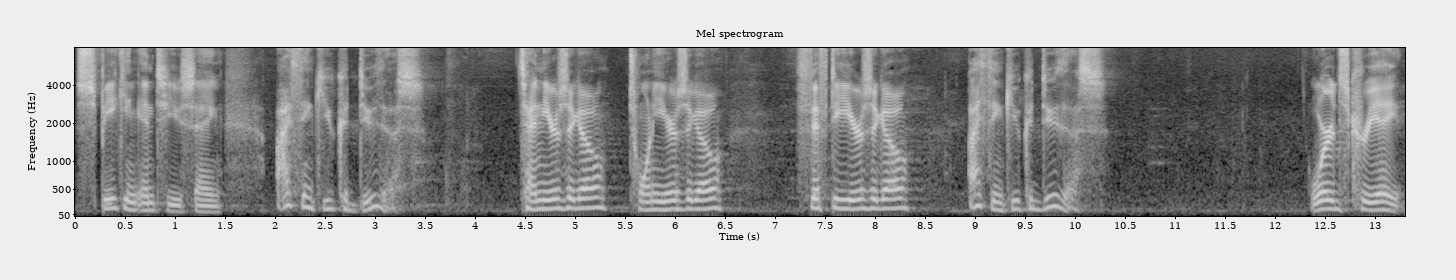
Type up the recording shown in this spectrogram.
speaking into you saying, I think you could do this. 10 years ago, 20 years ago, 50 years ago, I think you could do this. Words create.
